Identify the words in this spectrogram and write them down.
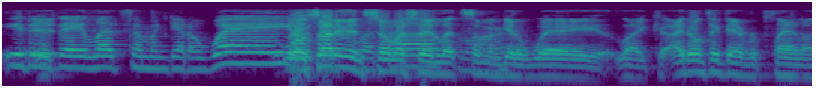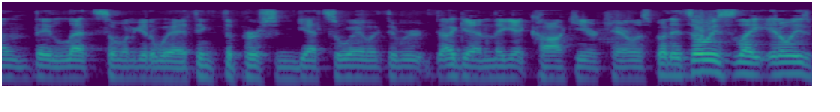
either It- they let someone get away. well, or it's not even so much they let someone get away. Like I don't think they ever plan on they let someone get away. I think the person gets away. Like they were again, they get cocky or careless. But it's always like it always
